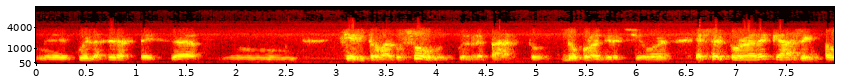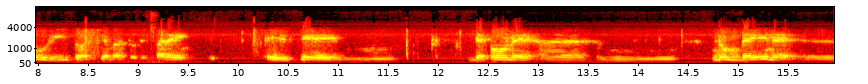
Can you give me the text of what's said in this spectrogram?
eh, quella sera stessa mh, si è ritrovato solo in quel reparto dopo l'aggressione e per tornare a casa impaurito ha chiamato dei parenti, il che mh, depone eh, mh, non bene eh,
